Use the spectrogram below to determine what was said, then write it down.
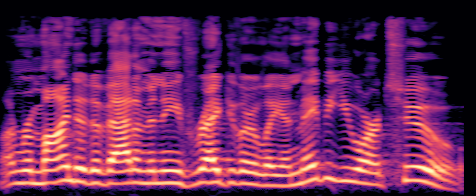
I'm reminded of Adam and Eve regularly, and maybe you are too.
